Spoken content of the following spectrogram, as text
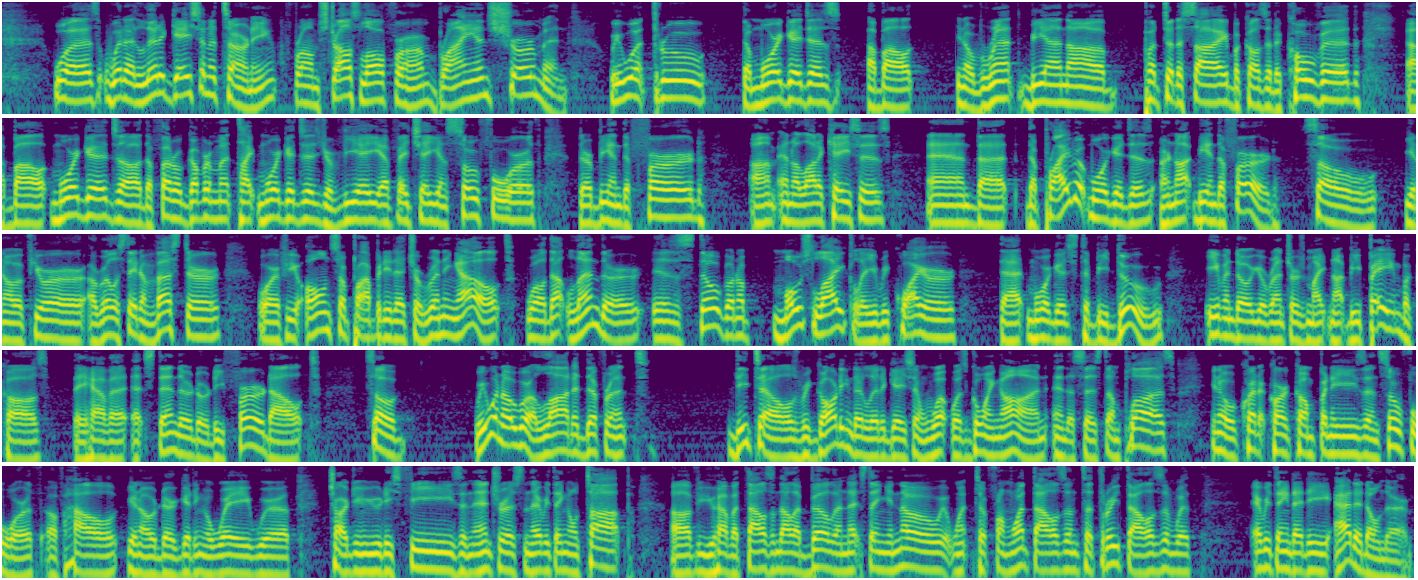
was with a litigation attorney from Strauss Law Firm, Brian Sherman. We went through the mortgages about you know, rent being uh, put to the side because of the COVID, about mortgage, uh, the federal government type mortgages, your VA, FHA, and so forth. They're being deferred um, in a lot of cases, and that the private mortgages are not being deferred. So, you know, if you're a real estate investor or if you own some property that you're renting out, well, that lender is still going to most likely require that mortgage to be due, even though your renters might not be paying because they have it extended or deferred out. So we went over a lot of different details regarding the litigation, what was going on in the system, plus, you know, credit card companies and so forth of how, you know, they're getting away with charging you these fees and interest and everything on top of you have a thousand dollar bill, and next thing you know, it went to from one thousand to three thousand with everything that he added on there.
